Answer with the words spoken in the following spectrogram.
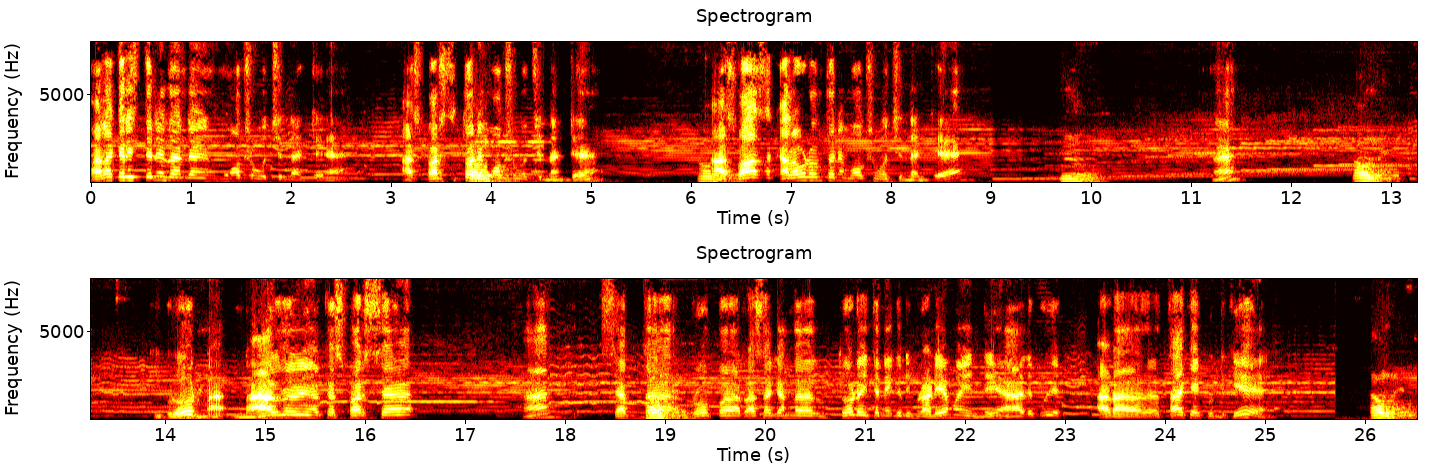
పలకరిస్తేనే దాని మోక్షం వచ్చిందంటే ఆ స్పర్శతోనే. మోక్షం వచ్చిందంటే ఆ. శ్వాస కలవడంతోనే మోక్షం వచ్చిందంటే? అవును ఇప్పుడు నా- యొక్క స్పర్శ? శబ్ద అవును. రూప రసగంధ తోడైతేనే కదా ఇప్పుడు ఆడేమైంది అది పోయి ఆడ తాకే కొద్దికి అవునండి.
